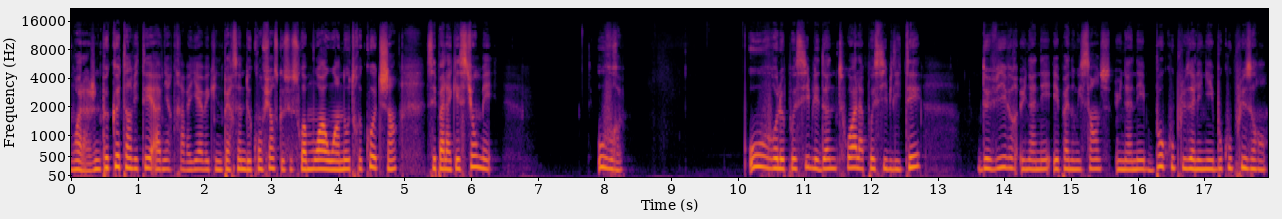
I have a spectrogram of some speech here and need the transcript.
voilà, je ne peux que t'inviter à venir travailler avec une personne de confiance, que ce soit moi ou un autre coach. Hein. C'est pas la question, mais ouvre. Ouvre le possible et donne-toi la possibilité de vivre une année épanouissante, une année beaucoup plus alignée, beaucoup plus en.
